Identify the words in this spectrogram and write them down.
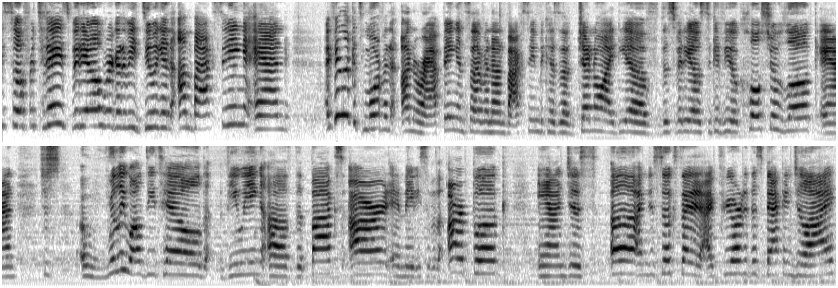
guys, so for today's video we're going to be doing an unboxing and I feel like it's more of an unwrapping instead of an unboxing because the general idea of this video is to give you a closer look and just a really well detailed viewing of the box art and maybe some of the art book and just uh, I'm just so excited. I pre-ordered this back in July,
